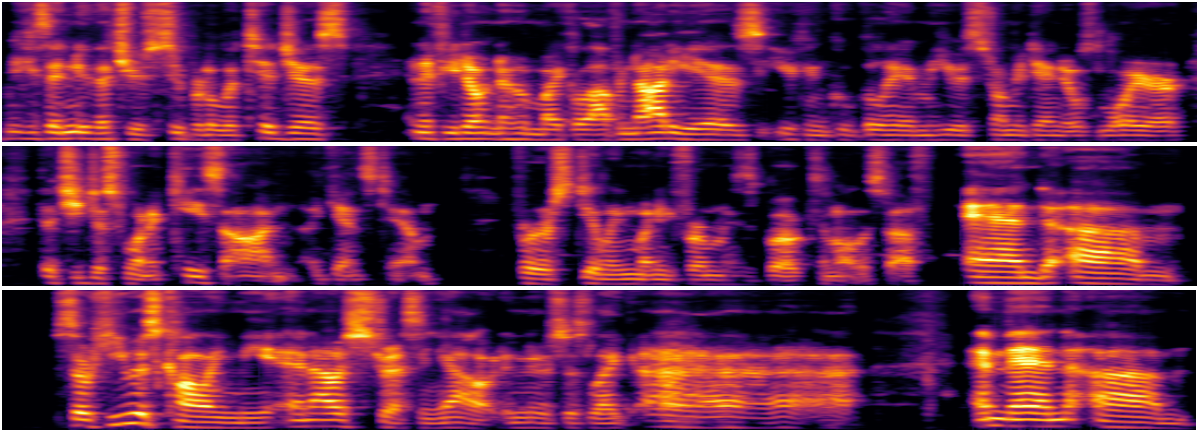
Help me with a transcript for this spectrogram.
because I knew that she was super litigious. And if you don't know who Michael Avenatti is you can google him. He was Stormy Daniels lawyer that she just won a case on against him for stealing money from his books and all this stuff and um, so he was calling me and I was stressing out and it was just like ah and then um,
